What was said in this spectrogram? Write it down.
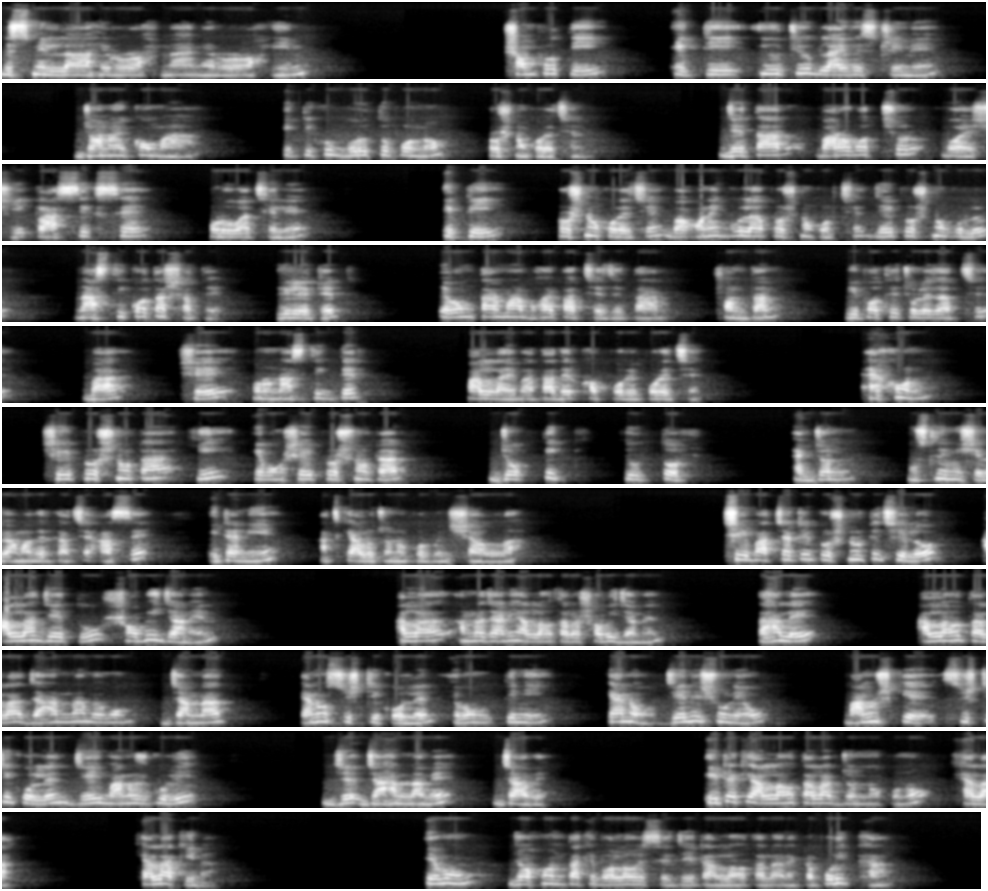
বিসমিল্লাহ রহমান রহিম সম্প্রতি একটি ইউটিউব লাইভ স্ট্রিমে জনৈক মা একটি খুব গুরুত্বপূর্ণ প্রশ্ন করেছেন, যে তার বারো বছর বয়সী ক্লাস সিক্সে পড়ুয়া ছেলে একটি প্রশ্ন করেছে বা অনেকগুলা প্রশ্ন করছে যে প্রশ্নগুলো নাস্তিকতার সাথে রিলেটেড এবং তার মা ভয় পাচ্ছে যে তার সন্তান বিপথে চলে যাচ্ছে বা সে কোনো নাস্তিকদের পাল্লায় বা তাদের খপ্পরে পড়েছে। এখন সেই প্রশ্নটা কি এবং সেই প্রশ্নটার যৌক্তিক উত্তর একজন মুসলিম হিসেবে আমাদের কাছে আছে, এটা নিয়ে আজকে আলোচনা করব ইনশাআল্লাহ। সেই বাচ্চাটির প্রশ্নটি ছিল, আল্লাহ যেহেতু সবই জানেন, আল্লাহ, আমরা জানি আল্লাহ তালা সবই জানেন, তাহলে আল্লাহ তালা জাহান্নাম এবং জান্নাত কেন সৃষ্টি করলেন এবং তিনি কেন জেনে শুনেও মানুষকে সৃষ্টি করলেন যেই মানুষগুলি জাহান নামে যাবে? এটা কি আল্লাহ তালার জন্য কোনো খেলা? খেলা কিনা? এবং যখন তাকে বলা হয়েছে যে এটা আল্লাহ তালার একটা পরীক্ষা,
